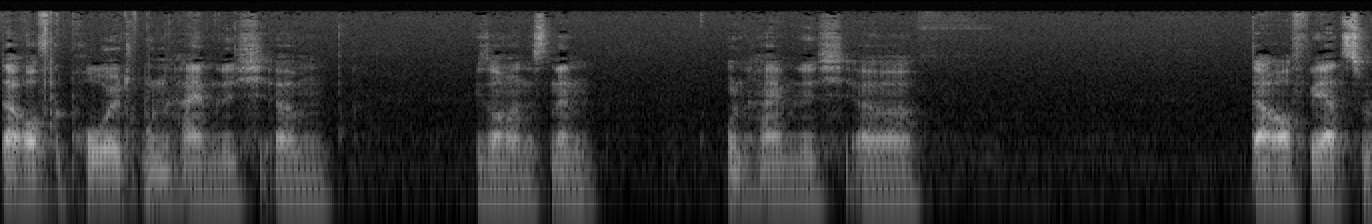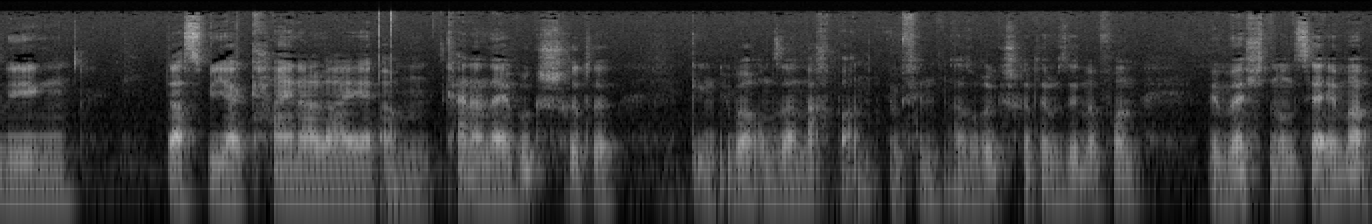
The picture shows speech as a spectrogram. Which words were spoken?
darauf gepolt, unheimlich, ähm, wie soll man es nennen, unheimlich äh, darauf Wert zu legen, dass wir keinerlei, ähm, keinerlei Rückschritte gegenüber unseren Nachbarn empfinden. Also Rückschritte im Sinne von, wir möchten uns ja immer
